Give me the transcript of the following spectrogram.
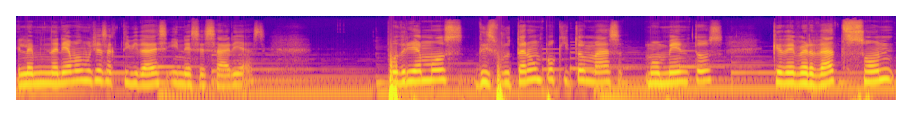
Eliminaríamos muchas actividades innecesarias. Podríamos disfrutar un poquito más momentos que de verdad son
